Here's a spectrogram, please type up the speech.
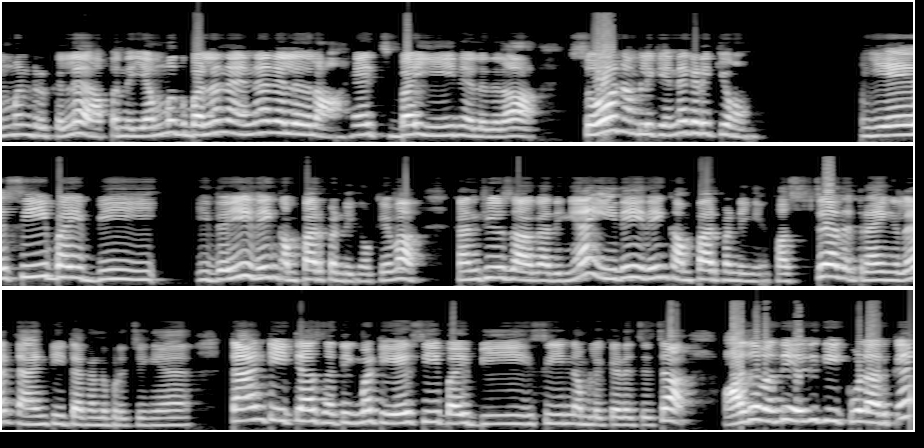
எம்னு இருக்குல்ல? அப்போ அந்த எம்முக்கு பதிலாக நான் என்ன எழுதலாம்? ஹெச் பை இன்னு e எழுதலாம். ஸோ நம்மளுக்கு என்ன கிடைக்கும்? ஏசி பை பிஇ இதையும் இதையும் கம்பேர் பண்றீங்க ஓகேவா கன்ஃபியூஸ் ஆகாதீங்க. இதே இதையும் கம்பேர் பண்ணீங்க ஃபர்ஸ்ட் அந்த ட்ரையாங்கிள் டேன் டீட்டா கண்டுபிடிச்சீங்க. Tan theta's nothing but AC by BC நம்மளுக்கு கிடைச்சிச்சா? அது வந்து எதுக்கு ஈக்குவலா இருக்கு?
